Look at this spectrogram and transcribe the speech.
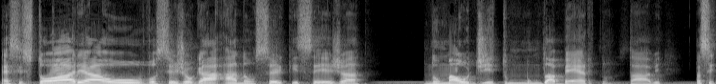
essa história ou você jogar a não ser que seja num maldito mundo aberto, sabe? Assim,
